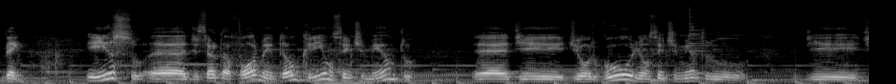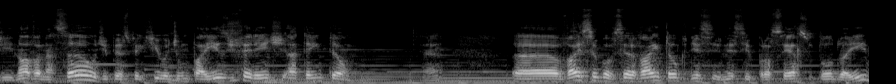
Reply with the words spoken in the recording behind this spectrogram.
Bem, e isso, é, de certa forma, então, cria um sentimento é, de, de orgulho, um sentimento de, de nova nação, de perspectiva de um país diferente até então. Né? Uh, vai se observar então que nesse, nesse processo todo aí,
